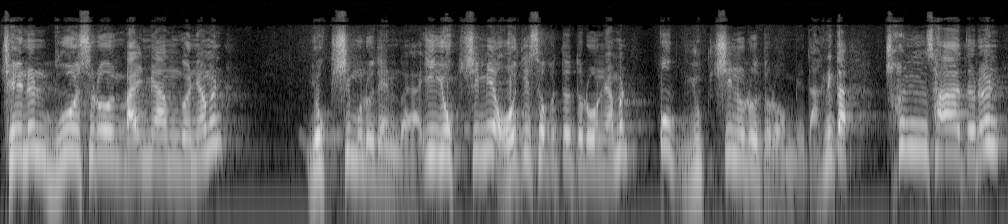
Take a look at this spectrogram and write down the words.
죄는 무엇으로 말미암은 거냐면 욕심으로 되는 거야. 이 욕심이 어디서부터 들어오냐면 꼭 육신으로 들어옵니다. 그러니까 천사들은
